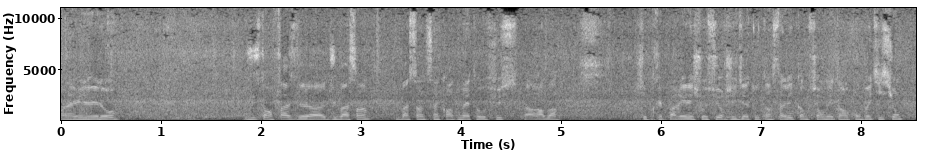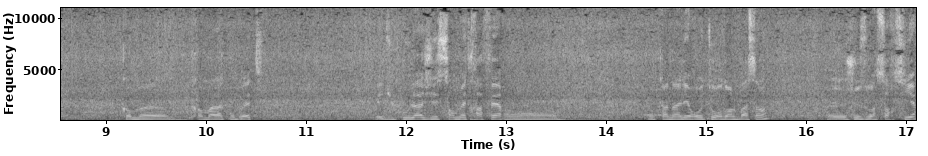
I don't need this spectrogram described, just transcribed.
On a mis le vélo juste en face du bassin, bassin de 50 mètres au FUS à Rabat. J'ai préparé les chaussures, j'ai déjà tout installé comme si on était en compétition, comme, euh, comme à la compète. Et du coup là j'ai 100 mètres à faire en donc un aller-retour dans le bassin. Euh, je dois sortir.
